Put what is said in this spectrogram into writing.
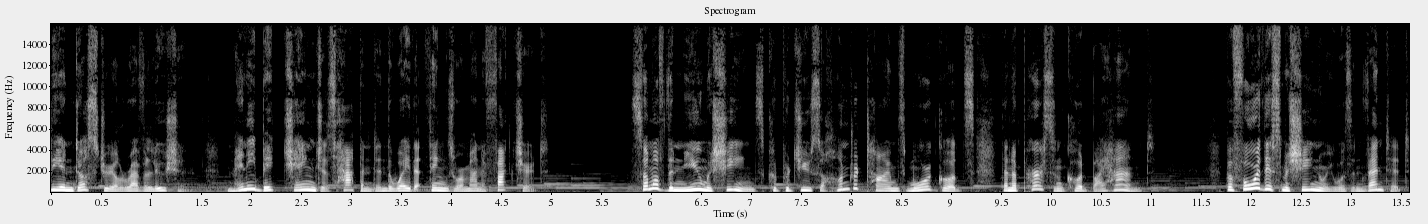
the Industrial Revolution, many big changes happened in the way that things were manufactured. Some of the new machines could produce a hundred times more goods than a person could by hand. Before this machinery was invented,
